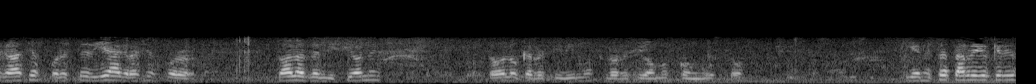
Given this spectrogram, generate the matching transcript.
gracias por este día, gracias por todas las bendiciones, todo lo que recibimos, lo recibamos con gusto. Y en esta tarde yo quiero,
